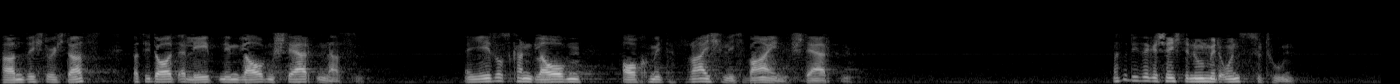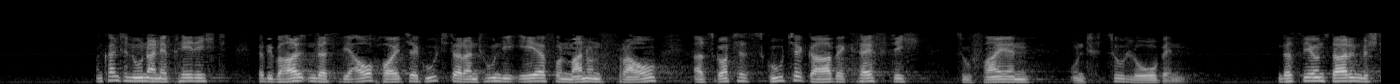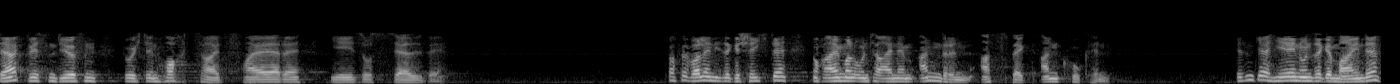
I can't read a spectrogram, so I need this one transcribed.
haben sich durch das, was sie dort erlebten, im Glauben stärken lassen. Jesus kann Glauben auch mit reichlich Wein stärken. Was hat diese Geschichte nun mit uns zu tun? Man könnte nun eine Predigt darüber halten, dass wir auch heute gut daran tun, die Ehe von Mann und Frau als Gottes gute Gabe kräftig zu feiern und zu loben. Und dass wir uns darin bestärkt wissen dürfen durch den Hochzeitsfeiere Jesus selber. Doch wir wollen diese Geschichte noch einmal unter einem anderen Aspekt angucken. Wir sind ja hier in unserer Gemeinde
